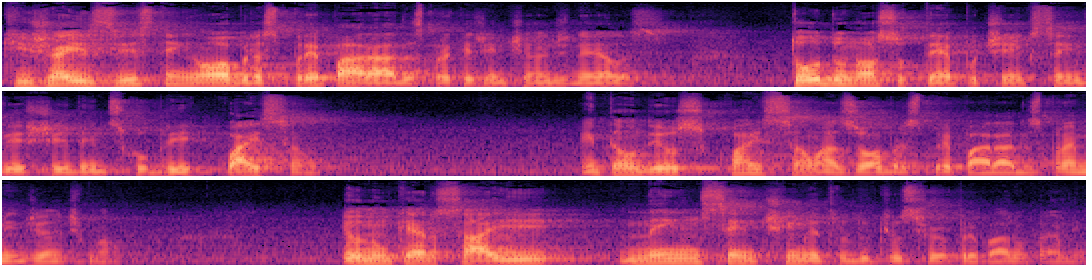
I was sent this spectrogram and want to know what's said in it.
que já existem obras preparadas para que a gente ande nelas, todo o nosso tempo tinha que ser investido em descobrir quais são. Então, Deus, quais são as obras preparadas para mim de antemão? Eu não quero sair nem um centímetro do que o Senhor preparou para mim.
